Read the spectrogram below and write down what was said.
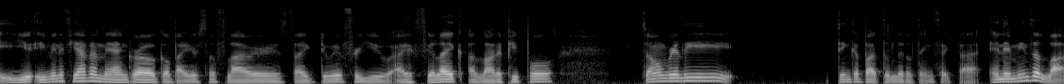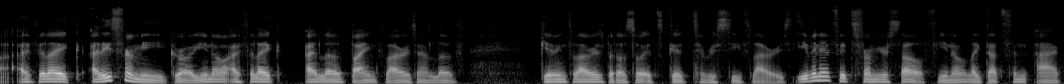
you even if you have a man girl, go buy yourself flowers, like do it for you. I feel like a lot of people don't really think about the little things like that. And it means a lot. I feel like at least for me, girl, you know, I feel like I love buying flowers and I love giving flowers, but also it's good to receive flowers. Even if it's from yourself, you know, like that's an act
